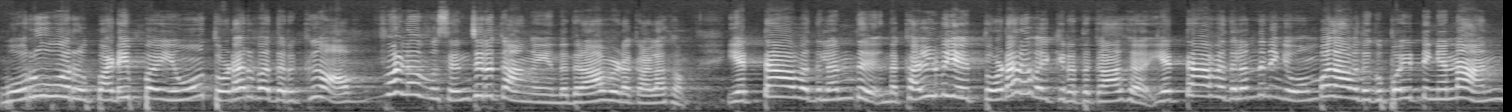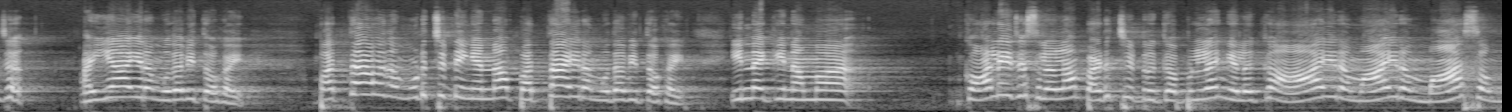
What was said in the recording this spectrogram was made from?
ஒரு ஒரு படிப்பையும் தொடர்வதற்கு அவ்வளவு செஞ்சுருக்காங்க இந்த திராவிட கழகம். எட்டாவதுலேருந்து இந்த கல்வியை தொடர வைக்கிறதுக்காக எட்டாவதுலேருந்து நீங்கள் ஒன்பதாவதுக்கு போயிட்டீங்கன்னா அஞ்சு ஐயாயிரம் உதவித்தொகை. பத்தாவதை முடிச்சிட்டிங்கன்னா பத்தாயிரம் உதவித்தொகை. இன்னைக்கு நம்ம காலேஜஸ்லலாம் படிச்சுட்டு இருக்க பிள்ளைங்களுக்கு ஆயிரம் ஆயிரம் மாதம்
